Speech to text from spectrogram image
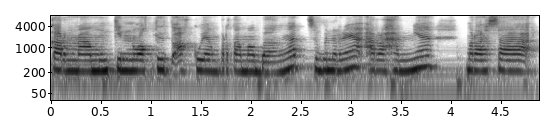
karena mungkin waktu itu aku yang pertama banget sebenarnya arahannya merasa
